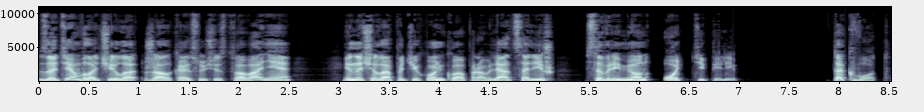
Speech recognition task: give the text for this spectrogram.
затем влачила жалкое существование и начала потихоньку оправляться лишь со времен оттепели. Так вот,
